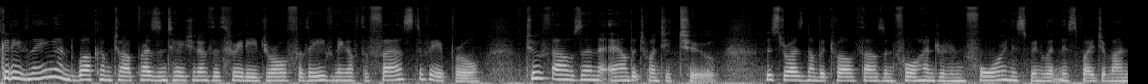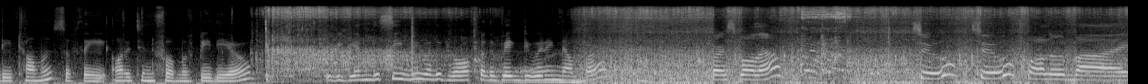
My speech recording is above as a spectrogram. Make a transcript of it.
Good evening and welcome to our presentation of the 3D draw for the evening of the 1st of April 2022. This draw is number 12,404 and has been witnessed by Jamandi Thomas of the auditing firm of BDO. We begin this evening with a draw for the big winning number. First ball out, two, two, followed by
